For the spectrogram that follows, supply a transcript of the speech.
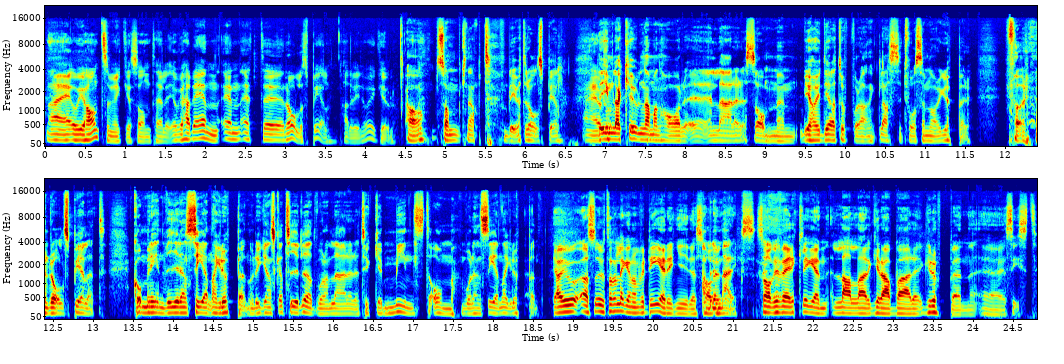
Nej, och vi har inte så mycket sånt heller. Ja, vi hade en, en, ett eh, rollspel, hade vi, det var ju kul. Ja, som knappt blev ett rollspel. Nej, Det är himla kul när man har eh, en lärare som, eh, vi har ju delat upp vår klass i två seminariegrupper för rollspelet. Kommer in, vi i den sena gruppen, och det är ganska tydligt att vår lärare tycker minst om vår den sena gruppen. Ja, jo, alltså utan att lägga någon värdering i det så, Ja, har, det vi, märks. så har vi verkligen lallar-grabbar-gruppen eh, sist.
